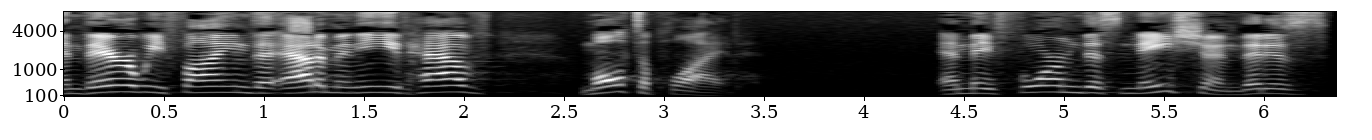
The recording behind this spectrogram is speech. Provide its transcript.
And there we find that Adam and Eve have multiplied. And they form this nation that is,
